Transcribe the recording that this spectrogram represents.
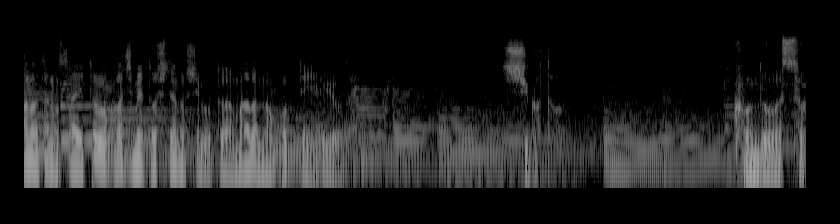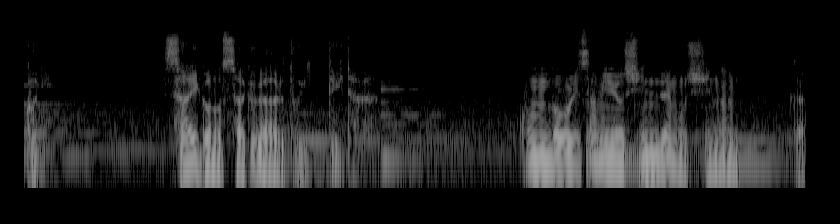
あなたの斎藤をはじめとしての仕事はまだ残っているようだ。仕事。近藤はそこに。最後の策があると言っていたが。近藤勇は死んでも死なんか。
